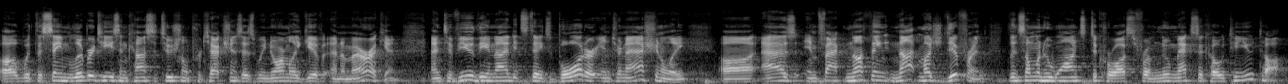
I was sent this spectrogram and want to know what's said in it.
uh, with the same liberties and constitutional protections as we normally give an American, and to view the United States border internationally uh, as, in fact, nothing, not much different than someone who wants to cross from New Mexico to Utah.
